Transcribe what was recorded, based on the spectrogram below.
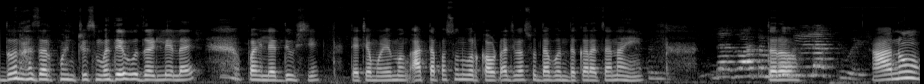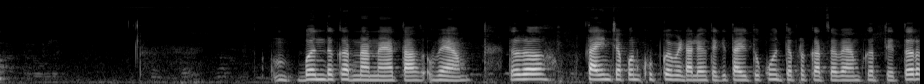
दोन हजार पंचवीसमध्ये उजडलेला आहे पहिल्याच दिवशी. त्याच्यामुळे मग आतापासून वर्कआउट अजिबातसुद्धा बंद करायचा नाही. तर आणू बंद करणार नाही आता व्यायाम. तर ताईंच्या पण खूप कमेंट आल्या होत्या की ताई तू कोणत्या प्रकारचा व्यायाम करते? तर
